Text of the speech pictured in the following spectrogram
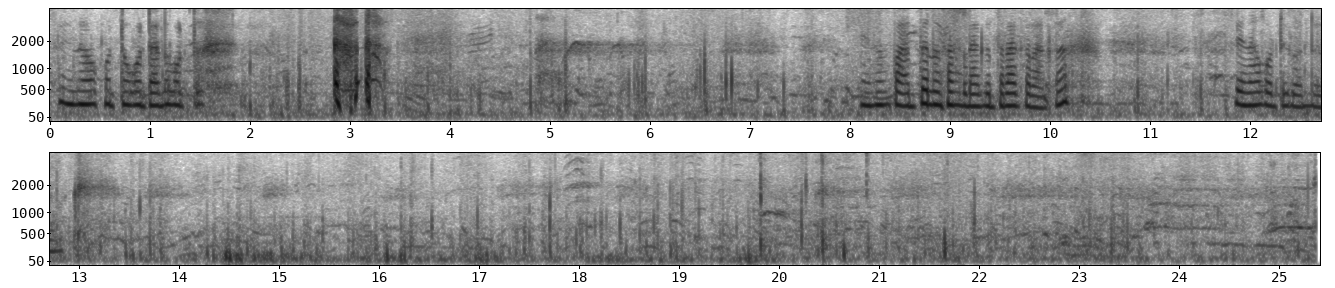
சீனோ கொட்டை கொட்டான்னு கொட்டு. இன்னும் பத்து நிமிஷம் கிடக்கு திறக்கிறாக்கு? சீனா கொட்டி கொண்டு இருக்கு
